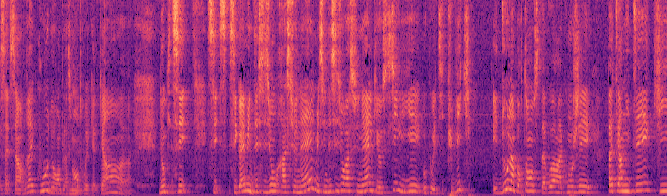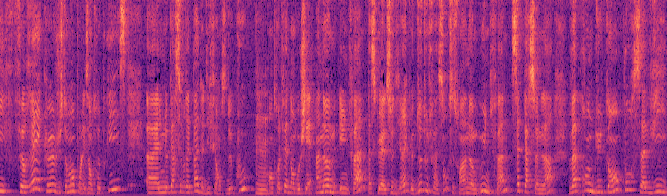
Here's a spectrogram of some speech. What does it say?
c'est un vrai coût de remplacement, mmh. trouver quelqu'un. Donc c'est quand même une décision rationnelle, mais c'est une décision rationnelle qui est aussi liée aux politiques publiques. Et d'où l'importance d'avoir un congé paternité qui ferait que justement pour les entreprises, euh, elles ne percevraient pas de différence de coût mm. entre le fait d'embaucher un homme et une femme, parce qu'elles se diraient que de toute façon, que ce soit un homme ou une femme, cette personne-là va prendre du temps pour sa vie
